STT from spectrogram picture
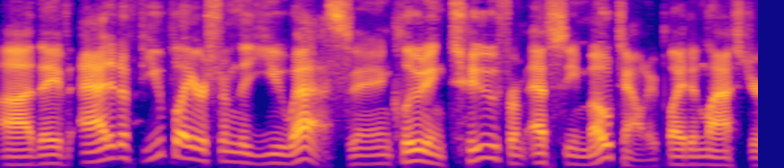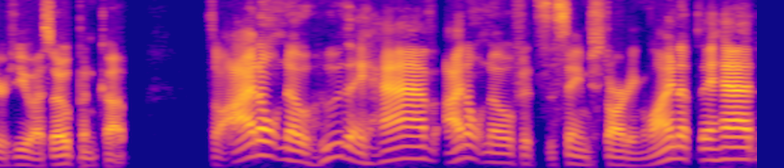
Uh, they've added a few players from the U.S., including two from FC Motown, who played in last year's U.S. Open Cup. So I don't know who they have. I don't know if it's the same starting lineup they had.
